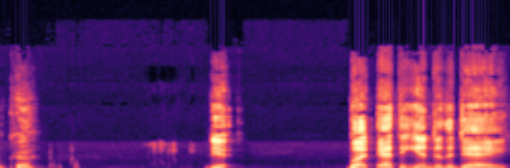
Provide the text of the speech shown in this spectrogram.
Okay. Yeah. But at the end of the day,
